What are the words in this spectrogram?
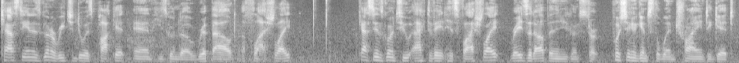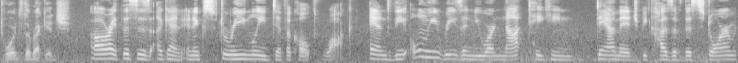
Castian is going to reach into his pocket and he's going to rip out a flashlight. Castian's going to activate his flashlight, raise it up, and then he's going to start pushing against the wind, trying to get towards the wreckage. All right, this is again an extremely difficult walk. And the only reason you are not taking damage because of this storm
